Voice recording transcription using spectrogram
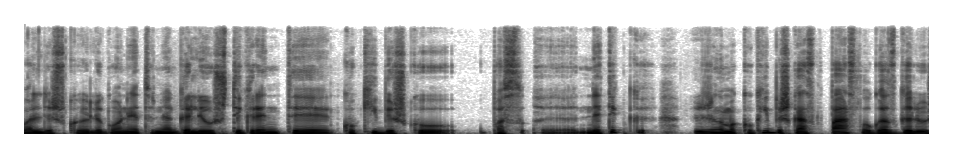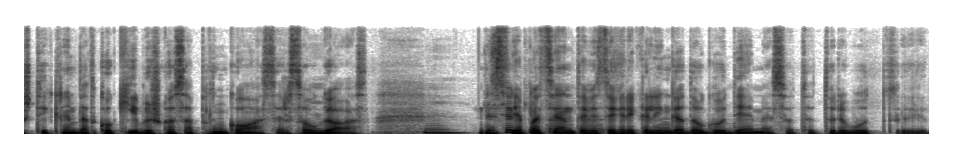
valdiškoje ligonėje tu negali užtikrinti kokybiškų, pas, ne tik, žinoma, kokybiškas paslaugas galiu užtikrinti, bet kokybiškos aplinkos ir saugios. Mm. Nes tie pacientai vis tiek reikalinga daugiau dėmesio, tai turi būti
